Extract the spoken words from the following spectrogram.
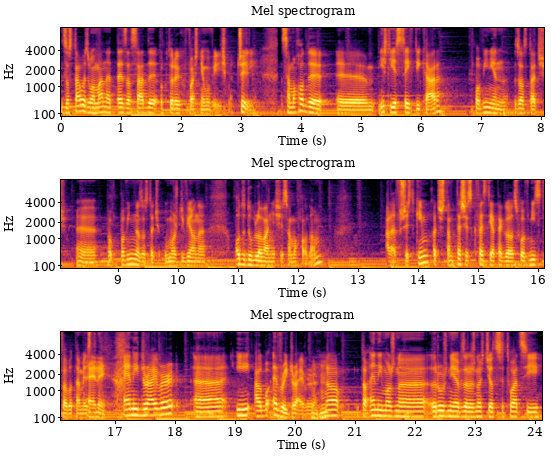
zostały złamane te zasady, o których właśnie mówiliśmy, czyli samochody, jeśli jest safety car, powinien zostać, y, po, powinno zostać umożliwione oddublowanie się samochodom, ale wszystkim, chociaż tam też jest kwestia tego słownictwa, bo tam jest Any. any driver e, i albo every driver. Mhm. No to any można różnie w zależności od sytuacji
